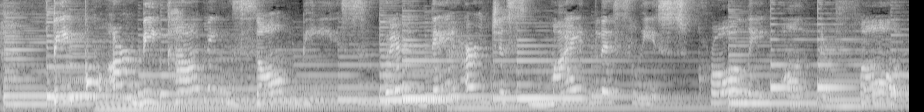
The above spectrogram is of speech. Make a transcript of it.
People are becoming zombies where they are just mindlessly scrolling on their phone.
